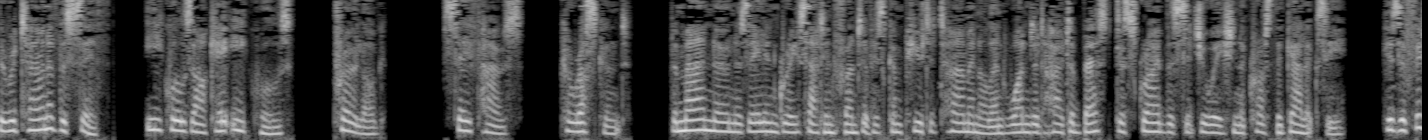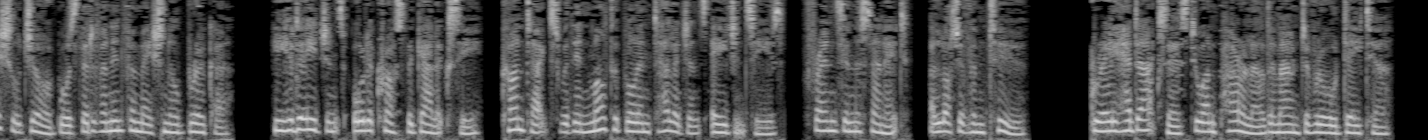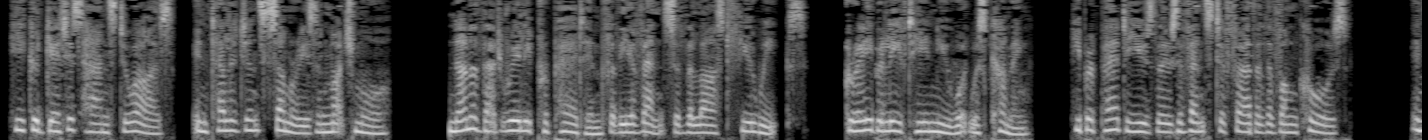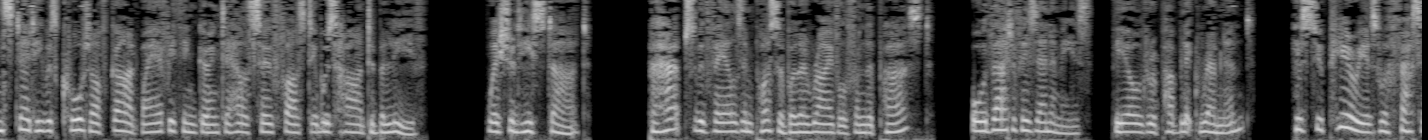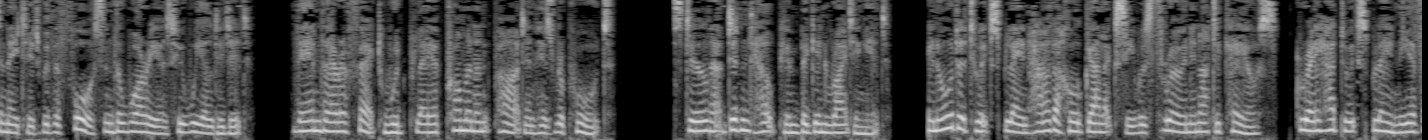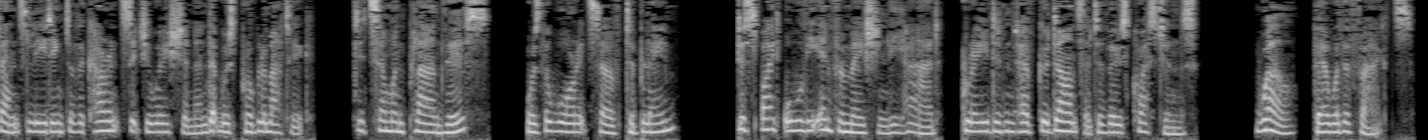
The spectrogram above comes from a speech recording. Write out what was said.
The Return of the Sith. Equals RK equals. Prologue. Safe House. Coruscant. The man known as Alan Gray sat in front of his computer terminal and wondered how to best describe the situation across the galaxy. His official job was that of an informational broker. He had agents all across the galaxy, contacts within multiple intelligence agencies, friends in the Senate, a lot of them too. Gray had access to unparalleled amount of raw data. He could get his hands to ours, intelligence summaries and much more. None of that really prepared him for the events of the last few weeks. Gray believed he knew what was coming. He prepared to use those events to further the Vong cause. Instead he was caught off guard by everything going to hell so fast it was hard to believe. Where should he start? Perhaps with Vale's impossible arrival from the past? Or that of his enemies, the old Republic remnant? His superiors were fascinated with the Force and the warriors who wielded it. They and their effect would play a prominent part in his report. Still that didn't help him begin writing it. In order to explain how the whole galaxy was thrown in utter chaos, Gray had to explain the events leading to the current situation and that was problematic. Did someone plan this? Was the war itself to blame? Despite all the information he had, Gray didn't have good answer to those questions. Well, there were the facts.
